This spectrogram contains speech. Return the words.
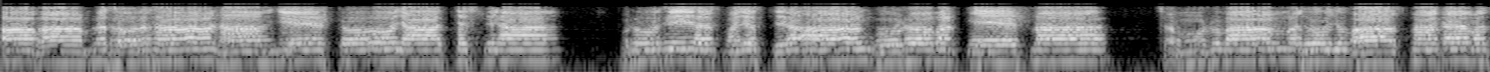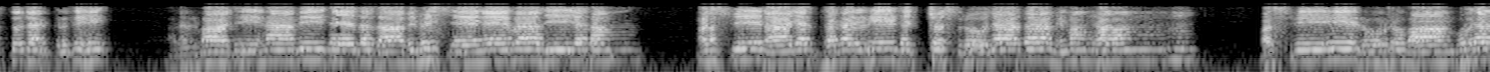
आवाम् रथोरथानाम् ज्येष्ठो यात्यस्विना पुरोचीरस्मयस्थिराङ्गूढोमर्त्येष्वा समूषुवाम् मधूयुवास्माकमस्तु च कृतिः। अर्वाचीनाविचेतसा विभिष्येनेव दीयतम् अश्वीनायद्धकर्ही चक्षुश्रोजातमिमम् हवम् अश्वीरोषुभाम्भुजः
